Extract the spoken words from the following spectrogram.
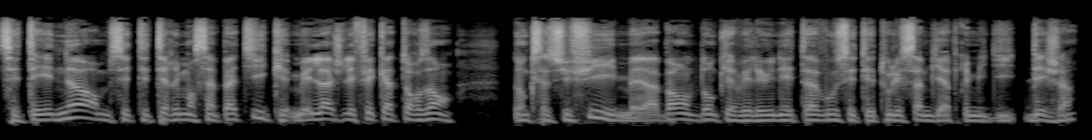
C'était énorme, c'était terriblement sympathique. Mais là, je l'ai fait 14 ans. Donc ça suffit. Mais avant, donc il y avait les une à vous, c'était tous les samedis après-midi déjà.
